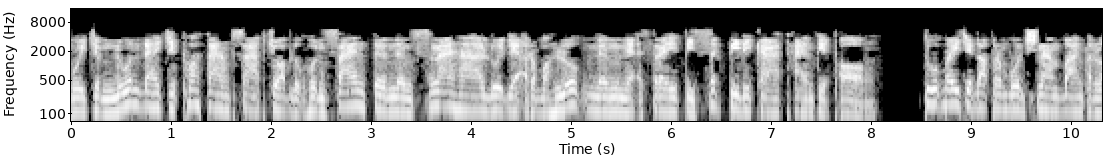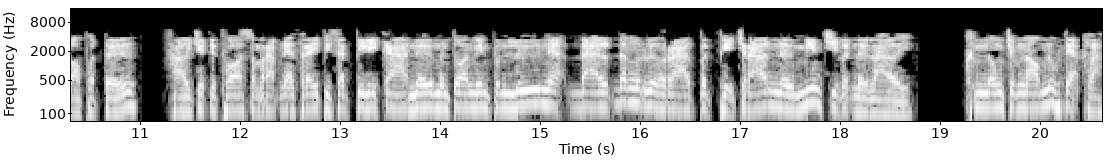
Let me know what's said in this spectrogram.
មួយចំនួនដែលជាភស្តុតាងផ្សារភ្ជាប់លោកហ៊ុនសែនទៅនឹងស្នេហាលួចលាក់របស់លោកនិងអ្នកស្រីពិសិដ្ឋពីលីកាថែមទៀតផង។ទោះបីជា19ឆ្នាំបានកន្លងផុតទៅ ហើយយុត្តិធម៌សម្រាប់អ្នកស្រីពិសិដ្ឋពីលីកានៅមិនទាន់មានពន្លឺអ្នកដែលដឹងរឿងរ៉ាវពិតភាគច្រើននៅមានជីវិតនៅឡើយក្នុងចំណោមនោះអ្នកខ្លះ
